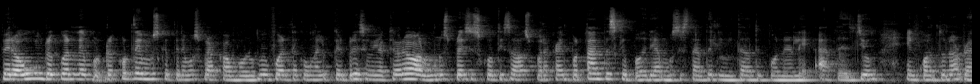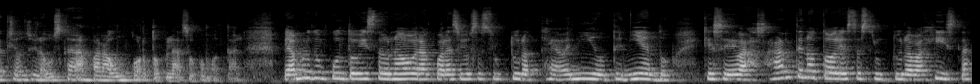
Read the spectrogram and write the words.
pero aún recordemos, recordemos que tenemos por acá un volumen fuerte con el que el precio había quebrado, algunos precios cotizados por acá importantes que podríamos estar delimitando y ponerle atención en cuanto a una reacción si la buscaran para un corto plazo como tal. Veamos de un punto de vista de una hora cuál ha sido esta estructura que ha venido teniendo, que se ve bastante notoria esta estructura bajista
